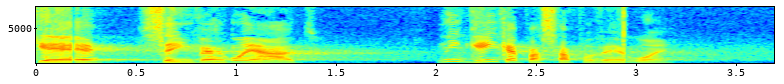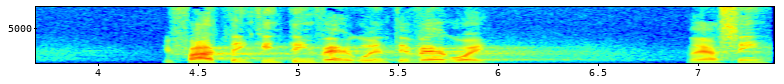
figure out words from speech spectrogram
quer ser envergonhado. Ninguém quer passar por vergonha. De fato, tem quem tem vergonha ter vergonha. Não é assim?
